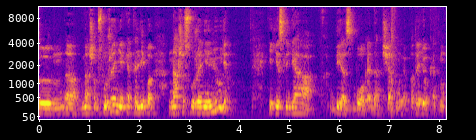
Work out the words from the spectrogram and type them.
э, в нашем служении, это либо наше служение людям, и если я без Бога, да, сейчас мы подойдем к этому,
